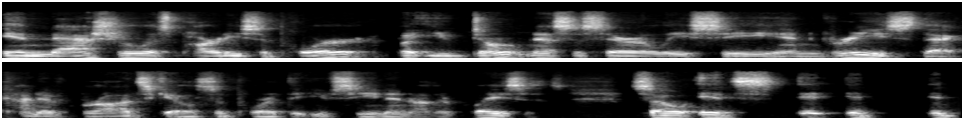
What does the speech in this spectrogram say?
in nationalist party support but you don't necessarily see in greece that kind of broad scale support that you've seen in other places. So it's it, it it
